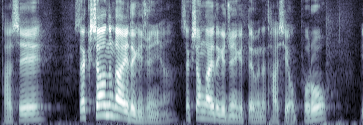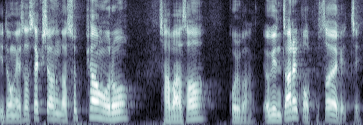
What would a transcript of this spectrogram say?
다시 섹션 가이드 기준이야. 섹션 가이드 기준이기 때문에 다시 옆으로 이동해서 섹션과 수평으로 잡아서 골반. 여기는 자를 거 없어야겠지.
